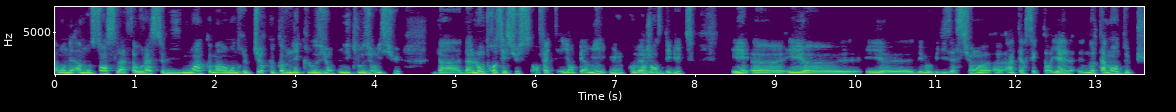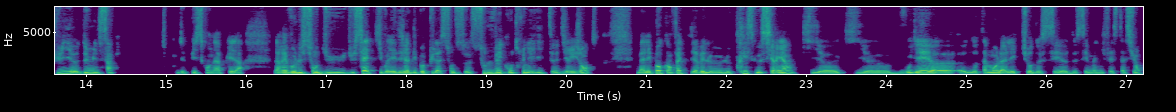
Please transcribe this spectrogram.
à mon, à mon, sens, la Thaura se lit moins comme un moment de rupture que comme l'éclosion, une éclosion issue d'un long processus, en fait, ayant permis une convergence des luttes et, euh, et, euh, et euh, des mobilisations intersectorielles, notamment depuis 2005 depuis ce qu'on a appelé la, la révolution du, du 7, qui voyait déjà des populations se soulever contre une élite dirigeante. Mais à l'époque, en fait, il y avait le, le prisme syrien qui, euh, qui euh, brouillait euh, notamment la lecture de ces, de ces manifestations,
